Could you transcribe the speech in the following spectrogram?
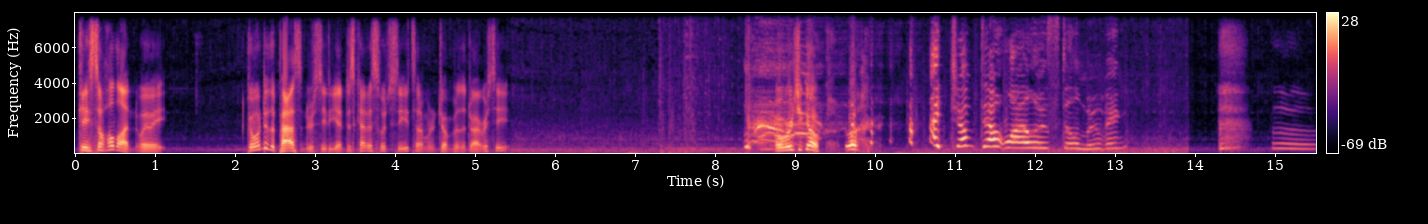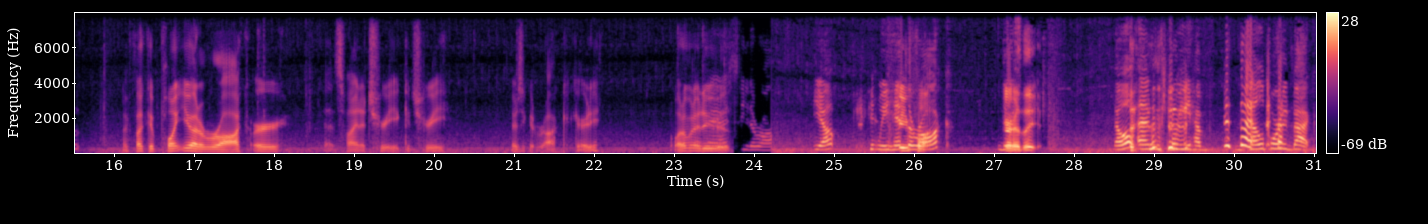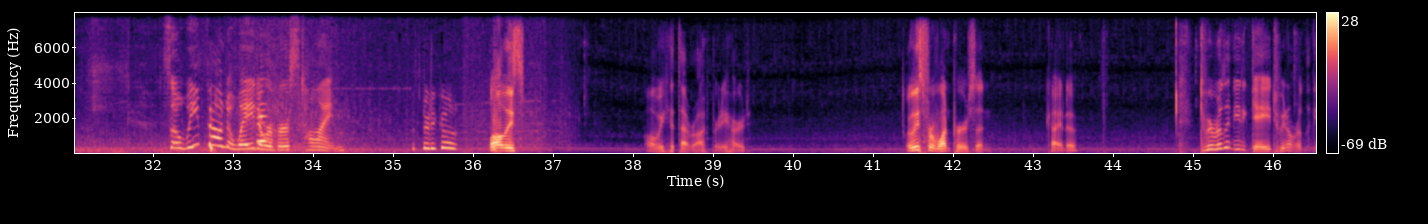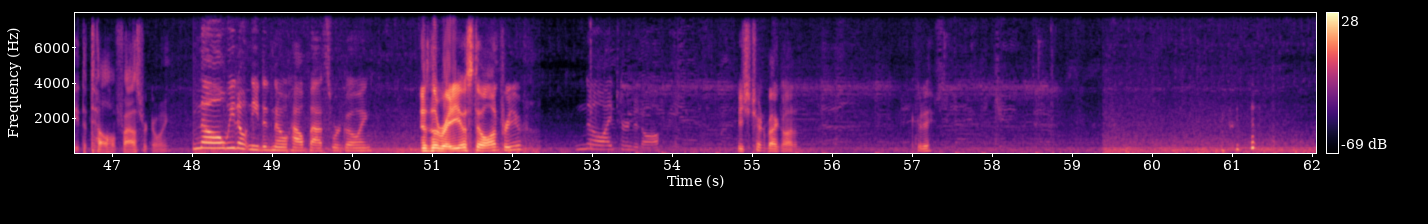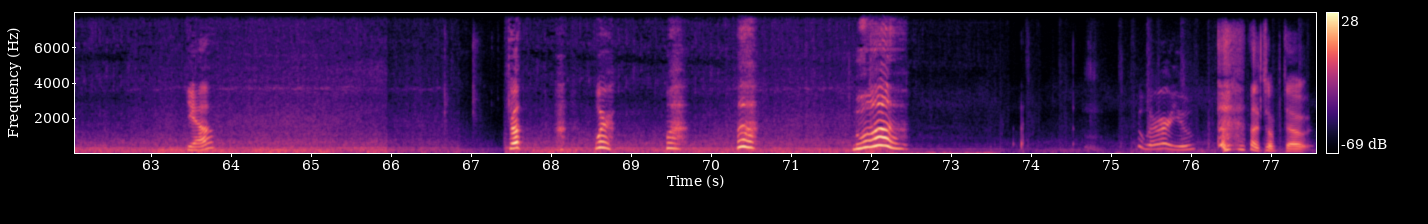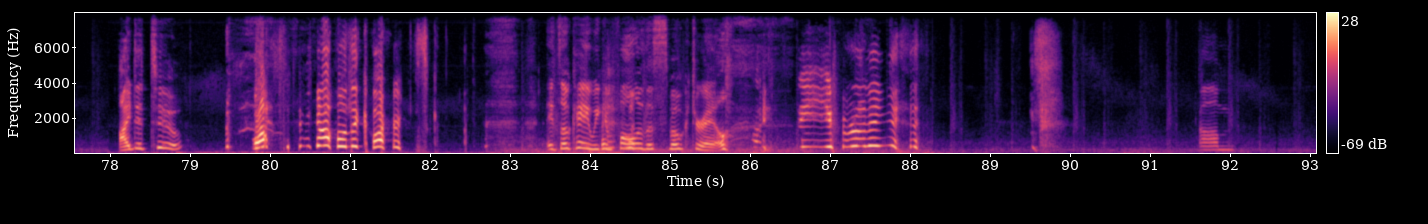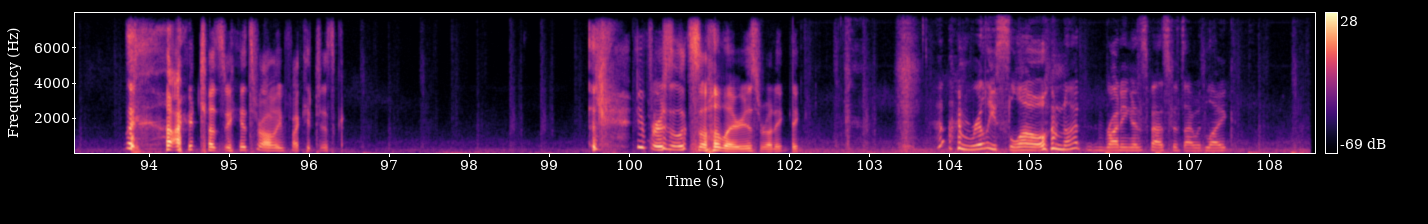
Okay, so hold on. Wait, wait. Go into the passenger seat again. Just kind of switch seats, and I'm gonna jump into the driver's seat. oh, where'd you go? I jumped out while it was still moving. If I could point you at a rock, or let's find a tree. A good tree. There's a good rock, Cardi. What I'm gonna do I is see the rock. Yep. We hit the rock. There's Cardi- Oh, and we have teleported back. So we found a way to reverse time. That's pretty cool. Well, at least. Oh, we hit that rock pretty hard. At least for one person. Kind of. Do we really need a gauge? We don't really need to tell how fast we're going. No, we don't need to know how fast we're going. Is the radio still on for you? No, I turned it off. You should turn it back on. Ready? Yeah? Ah! Where? Wha- ah! Where are you? I jumped out. I did too. What? no, the cars! It's okay, we can follow the smoke trail. I see you running! Um, Trust me, it's probably fucking just. Your person looks so hilarious running. I'm really slow. I'm not running as fast as I would like.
